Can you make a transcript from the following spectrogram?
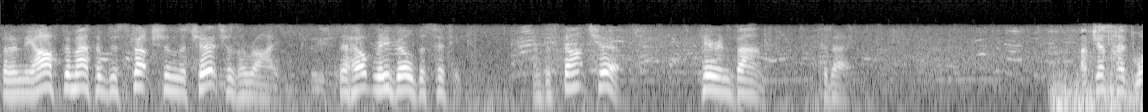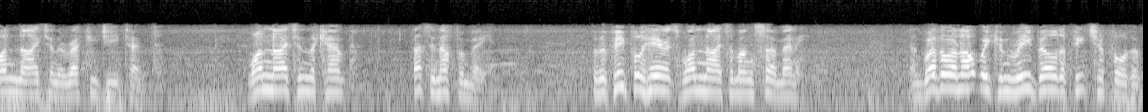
But in the aftermath of destruction, the church has arrived to help rebuild the city and to start church here in Bam today. I've just had one night in a refugee tent. One night in the camp, that's enough for me. For the people here, it's one night among so many. And whether or not we can rebuild a future for them,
